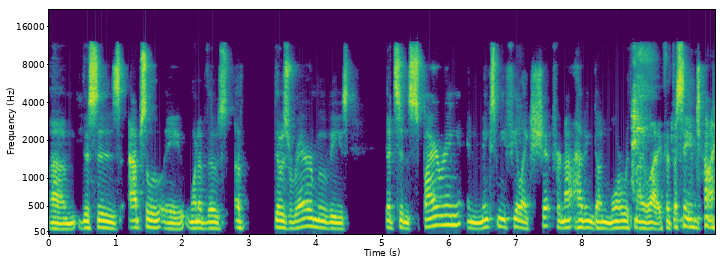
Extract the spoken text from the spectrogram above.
Um, this is absolutely one of those of those rare movies that's inspiring and makes me feel like shit for not having done more with my life at the same time.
